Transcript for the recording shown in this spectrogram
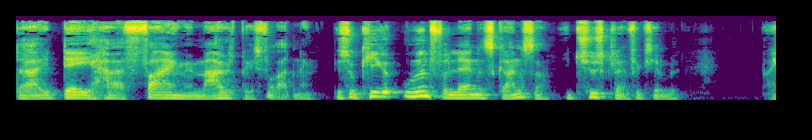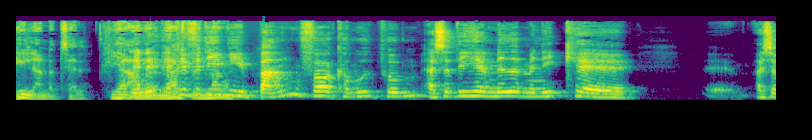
der i dag har erfaring med marketplace-forretning. Hvis du kigger uden for landets grænser, i Tyskland for eksempel, helt andre tal. De Men er det fordi, vi er bange for at komme ud på dem? Altså det her med, at man ikke kan... Øh, altså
